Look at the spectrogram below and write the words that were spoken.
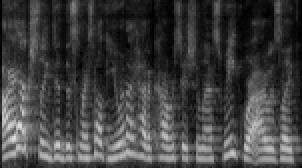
I actually did this myself. You and I had a conversation last week where I was like,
